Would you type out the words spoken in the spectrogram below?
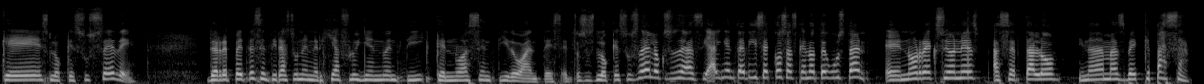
qué es lo que sucede. De repente sentirás una energía fluyendo en ti que no has sentido antes. Entonces, lo que sucede, lo que suceda, si alguien te dice cosas que no te gustan, eh, no reacciones, acéptalo y nada más ve qué pasa.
